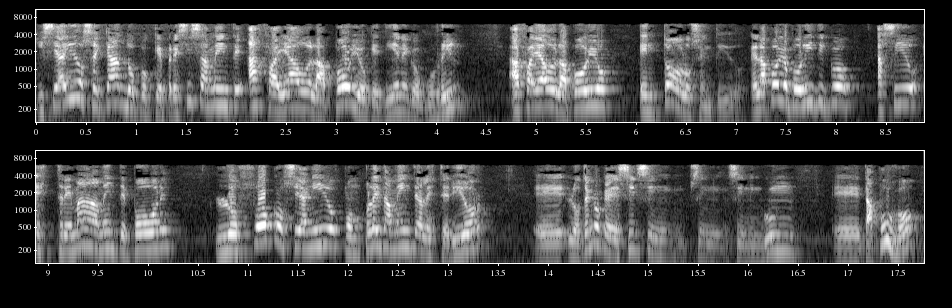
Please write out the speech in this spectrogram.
Y se ha ido secando porque precisamente ha fallado el apoyo que tiene que ocurrir ha fallado el apoyo en todos los sentidos. El apoyo político ha sido extremadamente pobre, los focos se han ido completamente al exterior, eh, lo tengo que decir sin, sin, ningún eh, tapujo,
